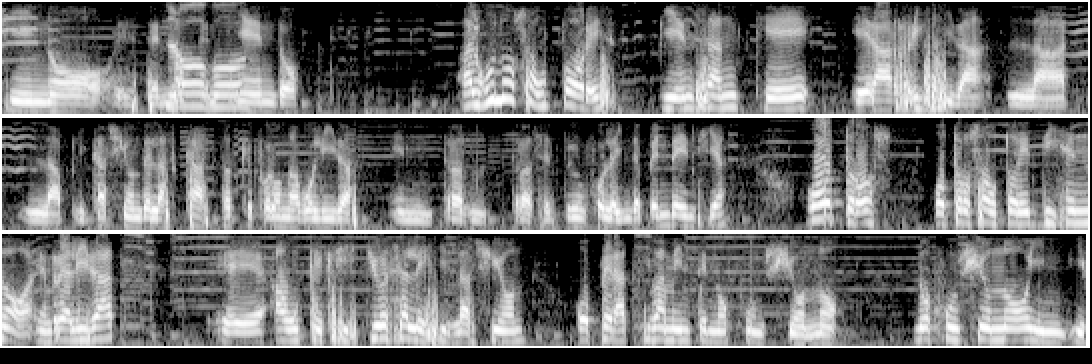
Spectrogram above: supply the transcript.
Chino, este, no entiendo. Algunos autores piensan que era rígida la, aplicación de las castas que fueron abolidas tras, el triunfo de la independencia. Otros, otros autores dicen no, en realidad, eh, aunque existió esa legislación, operativamente no funcionó. No funcionó y,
